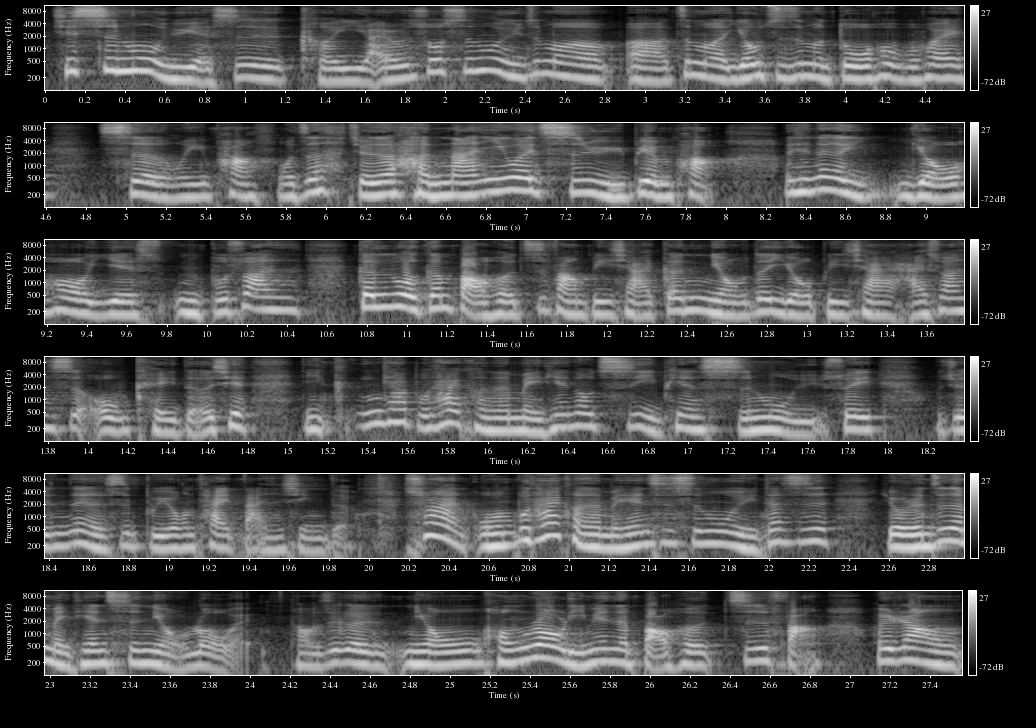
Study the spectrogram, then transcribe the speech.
其实丝木鱼也是可以啊。有人说丝木鱼这么呃这么油脂这么多，会不会吃了容易胖？我真的觉得很难，因为吃鱼变胖，而且那个油后也嗯不算跟如果跟饱和脂肪比起来，跟牛的油比起来还算是 OK 的，而且你。应该不太可能每天都吃一片石木鱼，所以我觉得那个是不用太担心的。虽然我们不太可能每天吃石木鱼，但是有人真的每天吃牛肉，诶，好，这个牛红肉里面的饱和脂肪会让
